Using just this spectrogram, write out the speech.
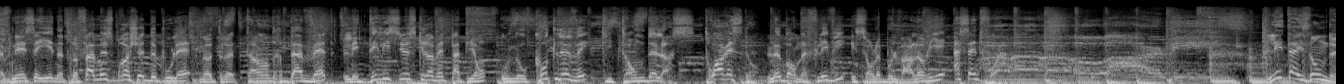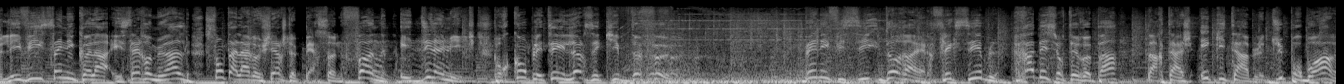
Venez essayer notre fameuse brochette de poulet, notre tendre bavette, les délicieuses crevettes papillons ou nos côtes levées qui tombent de l'os. Trois restos, le Bonneuf-Lévis et sur le boulevard Laurier à Sainte-Foy. Les Taizones de Lévis, Saint-Nicolas et Saint-Romuald sont à la recherche de personnes fun et dynamiques pour compléter leurs équipes de feu. Bénéficie d'horaires flexibles, rabais sur tes repas, partage équitable du pourboire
